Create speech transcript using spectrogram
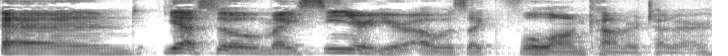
And yeah, so my senior year, I was like full on countertenor.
